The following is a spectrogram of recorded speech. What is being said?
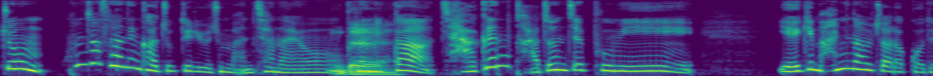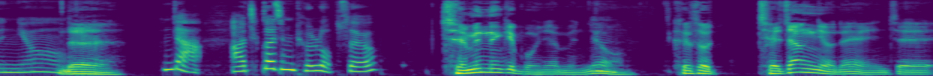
좀 혼자 사는 가족들이 요즘 많잖아요. 네. 그러니까 작은 가전제품이 얘기 많이 나올 줄 알았거든요. 네. 근데 아, 아직까지는 별로 없어요. 재밌는 게 뭐냐면요. 음. 그래서 재작년에 이제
